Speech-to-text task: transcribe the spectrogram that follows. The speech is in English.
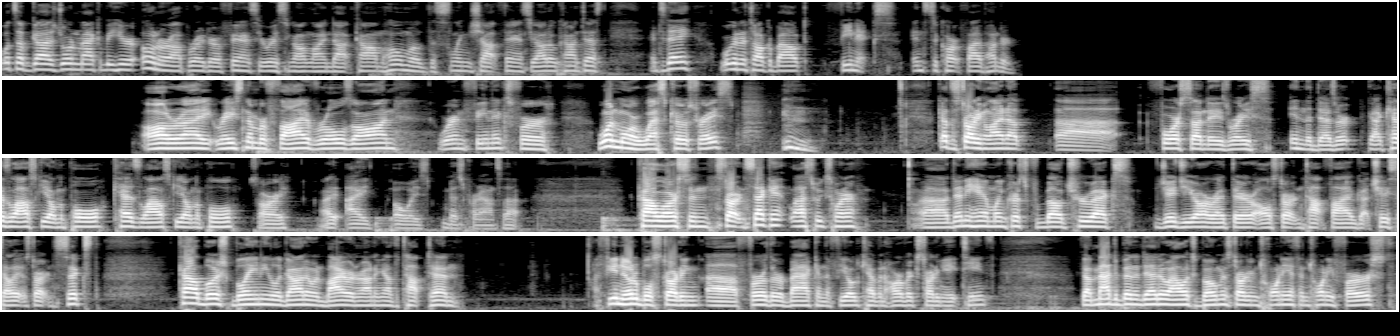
What's up, guys? Jordan McAbee here, owner operator of FantasyRacingOnline.com, home of the Slingshot Fantasy Auto Contest. And today we're going to talk about Phoenix Instacart 500. All right, race number five rolls on. We're in Phoenix for one more West Coast race. Got the starting lineup uh, for Sunday's race in the desert. Got Keselowski on the pole. Keselowski on the pole. Sorry, I, I always mispronounce that. Kyle Larson starting second, last week's winner. Uh, Denny Hamlin, Christopher Bell, Truex, JGR right there, all starting top five. Got Chase Elliott starting sixth. Kyle Busch, Blaney, Logano, and Byron rounding out the top 10. A few notables starting uh, further back in the field. Kevin Harvick starting 18th. Got Matt DiBenedetto, Alex Bowman starting 20th and 21st.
